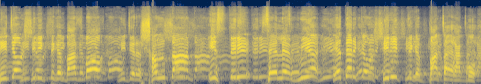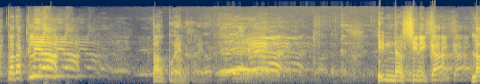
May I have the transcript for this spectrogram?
নিজেও শিরিক থেকে বাঁচবো, নিজের সন্তান, স্ত্রী, ছেলে, মেয়ে, এদেরকেও শিরিক থেকে বাঁচায় রাখব। কথা ক্লিয়ার তাও কয় না। ইন্না শিরিকা লা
